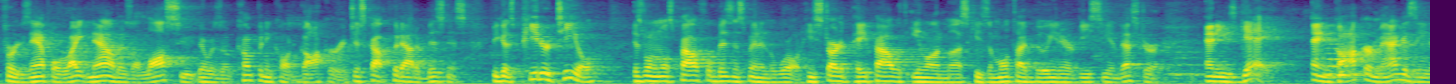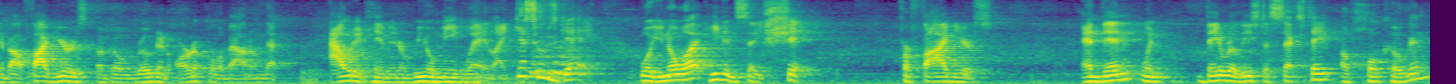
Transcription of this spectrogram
For example, right now there's a lawsuit. There was a company called Gawker. It just got put out of business because Peter Thiel is one of the most powerful businessmen in the world. He started PayPal with Elon Musk. He's a multi-billionaire VC investor and he's gay. And Gawker magazine about five years ago wrote an article about him that outed him in a real mean way. Like, guess who's gay? Well, you know what? He didn't say shit for five years. And then when they released a sex tape of Hulk Hogan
